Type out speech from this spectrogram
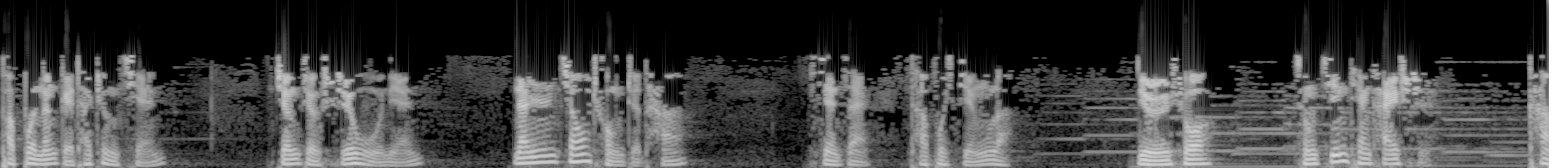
怕不能给他挣钱。整整十五年，男人娇宠着她，现在她不行了。女人说：“从今天开始，看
